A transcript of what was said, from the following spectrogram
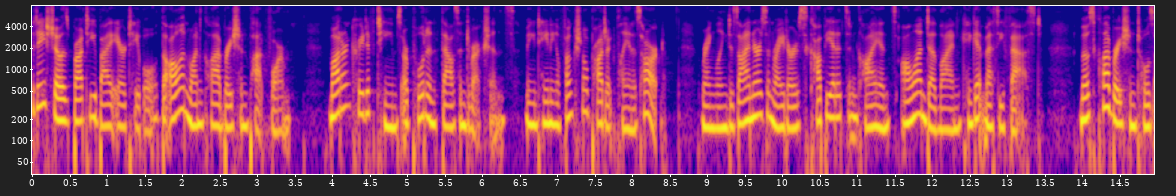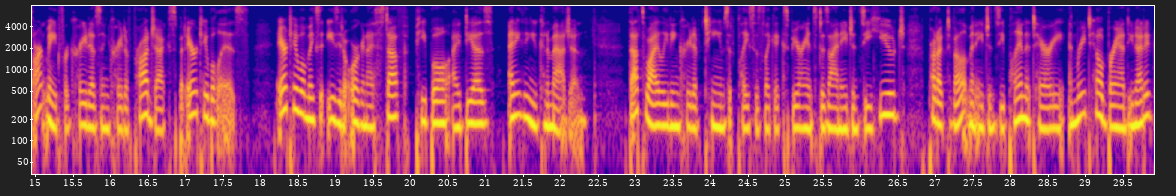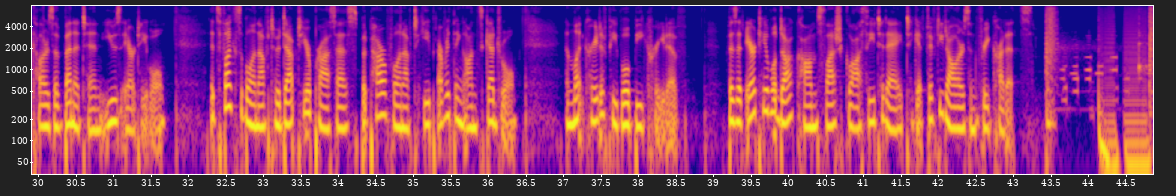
Today's show is brought to you by Airtable, the all in one collaboration platform. Modern creative teams are pulled in a thousand directions. Maintaining a functional project plan is hard. Wrangling designers and writers, copy edits, and clients all on deadline can get messy fast. Most collaboration tools aren't made for creatives and creative projects, but Airtable is. Airtable makes it easy to organize stuff, people, ideas, anything you can imagine. That's why leading creative teams at places like experience design agency Huge, product development agency Planetary, and retail brand United Colors of Benetton use Airtable. It's flexible enough to adapt to your process, but powerful enough to keep everything on schedule. And let creative people be creative. Visit airtable.com slash glossy today to get $50 in free credits.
